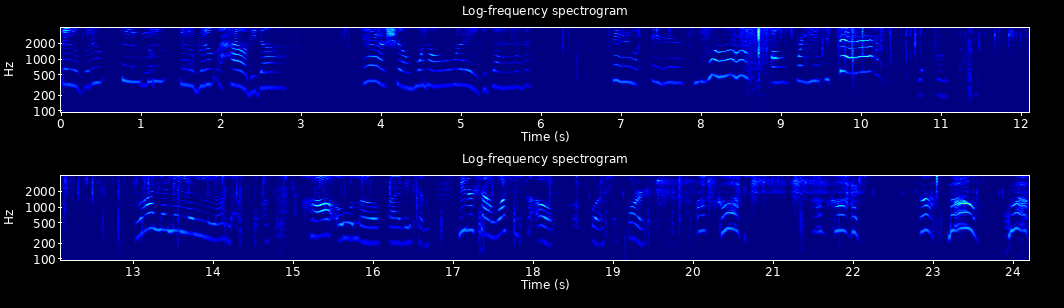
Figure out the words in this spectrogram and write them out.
Do ba do do ba do do ba do. Howdy da. Yeah, someone already died. Hell, everyone already died. Yep, someone's died. Paolo 587. Meter shot, watch this. Oh, of course, of course. Of course. Of course. Ah, move. Move.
